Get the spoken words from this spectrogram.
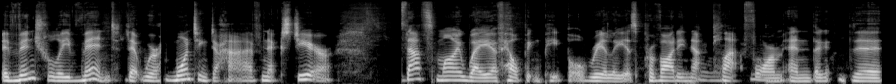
eventually event that we're wanting to have next year that's my way of helping people really is providing that mm-hmm. platform and the the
